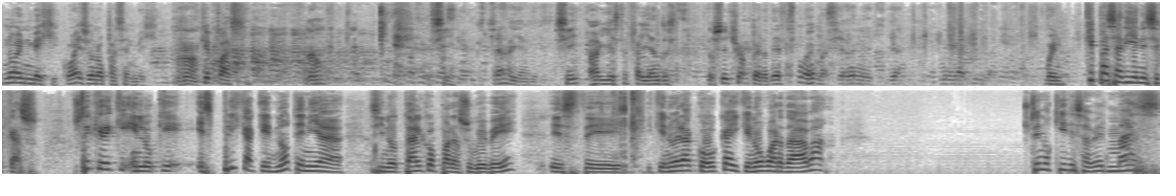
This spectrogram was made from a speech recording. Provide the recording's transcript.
no en México, eso no pasa en México. ¿Qué pasa? No, Sí, ya, sí, ya está fallando. Los echo a perder, tengo demasiada energía negativa. Bueno, ¿qué pasaría en ese caso? ¿Usted cree que en lo que explica que no tenía sino talco para su bebé, este, y que no era coca y que no guardaba, usted no quiere saber más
